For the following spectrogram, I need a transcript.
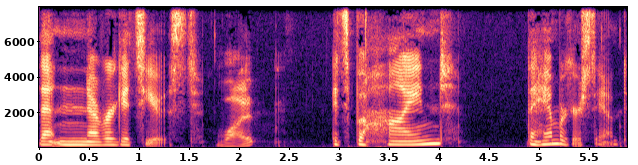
that never gets used. What? It's behind the hamburger stand.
